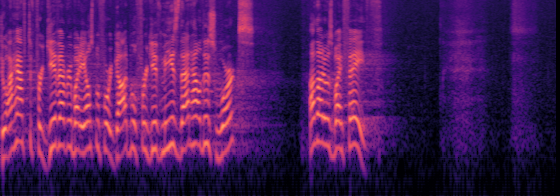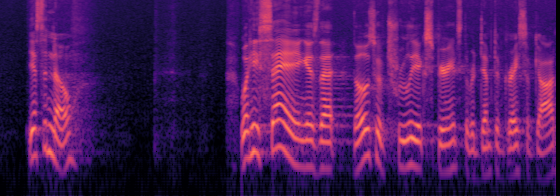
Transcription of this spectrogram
Do I have to forgive everybody else before God will forgive me? Is that how this works? I thought it was by faith. Yes and no. What he's saying is that those who have truly experienced the redemptive grace of God,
